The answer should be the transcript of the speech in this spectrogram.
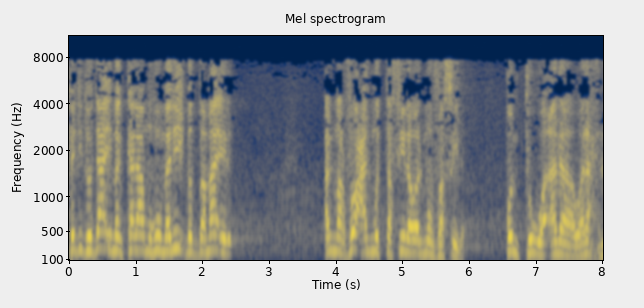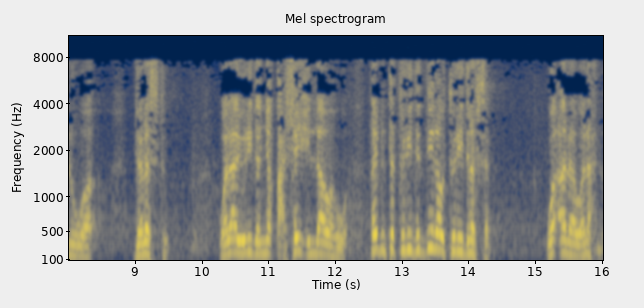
تجده دائما كلامه مليء بالضمائر المرفوعة المتصلة والمنفصلة. قمت وأنا ونحن وجلست. ولا يريد أن يقع شيء إلا وهو. طيب أنت تريد الدين أو تريد نفسك؟ وأنا ونحن.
